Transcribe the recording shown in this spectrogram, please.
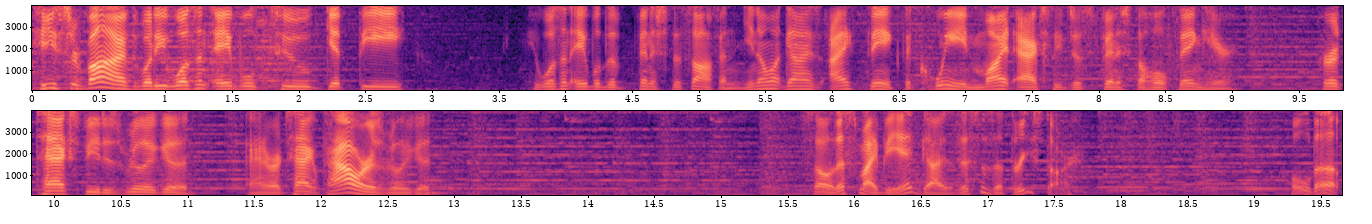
He survived, but he wasn't able to get the he wasn't able to finish this off. And you know what, guys? I think the queen might actually just finish the whole thing here. Her attack speed is really good. And her attack power is really good. So this might be it, guys. This is a three star. Hold up.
